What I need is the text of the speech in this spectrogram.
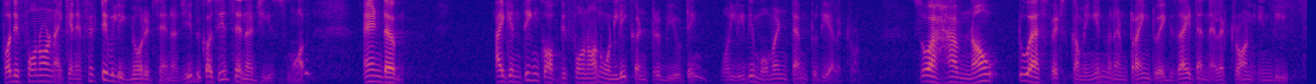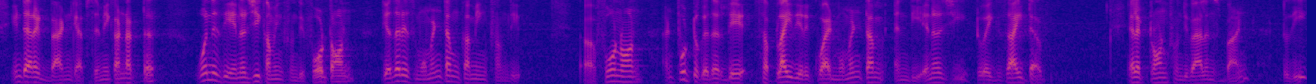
For the phonon I can effectively ignore its energy because its energy is small. And uh, I can think of the phonon only contributing only the momentum to the electron. So, I have now two aspects coming in when I am trying to excite an electron in the indirect band gap semiconductor. One is the energy coming from the photon, the other is momentum coming from the uh, phonon and put together they supply the required momentum and the energy to excite a electron from the valence band to the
